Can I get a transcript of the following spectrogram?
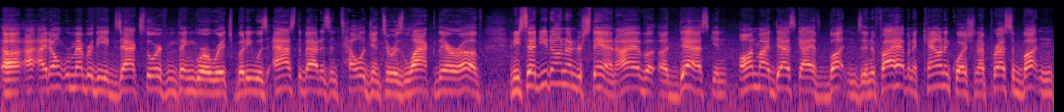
Uh, I, I, don't remember the exact story from Think Grow Rich, but he was asked about his intelligence or his lack thereof. And he said, you don't understand. I have a, a, desk, and on my desk I have buttons. And if I have an accounting question, I press a button,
